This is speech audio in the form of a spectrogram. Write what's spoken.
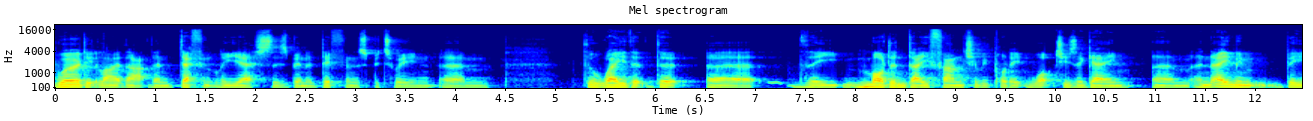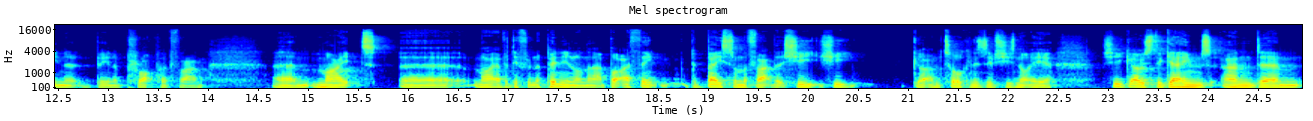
word it like that, then definitely yes, there's been a difference between um, the way that that uh, the modern day fan, should we put it, watches a game, um, and Amy being a being a proper fan um, might uh, might have a different opinion on that. But I think based on the fact that she she got, I'm talking as if she's not here. She goes to games and um,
